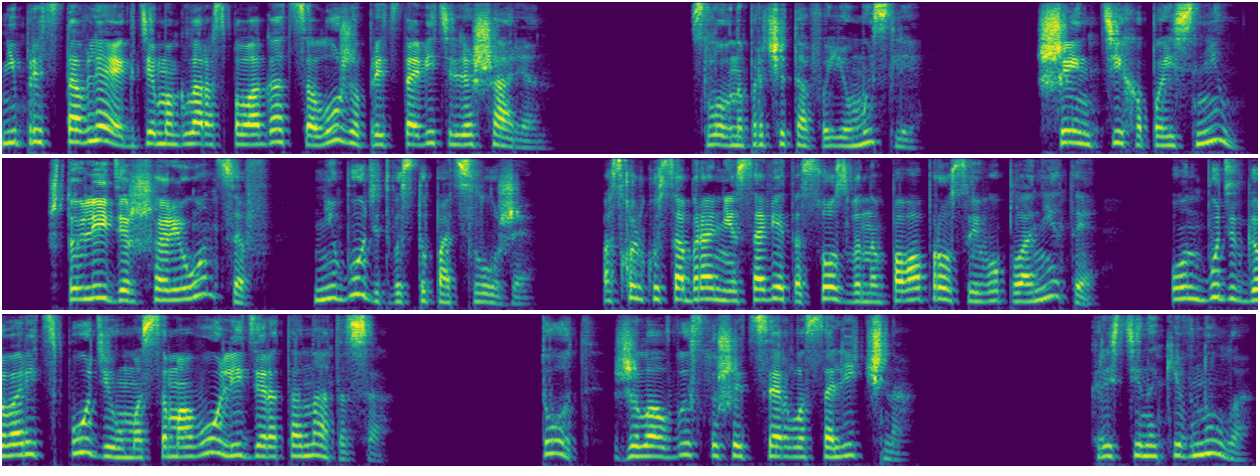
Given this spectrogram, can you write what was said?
не представляя, где могла располагаться ложа представителя Шариан. Словно прочитав ее мысли, Шейн тихо пояснил, что лидер шарионцев не будет выступать с ложи, поскольку собрание совета созвано по вопросу его планеты, он будет говорить с подиума самого лидера Танатоса. Тот желал выслушать Серлоса лично. Кристина кивнула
